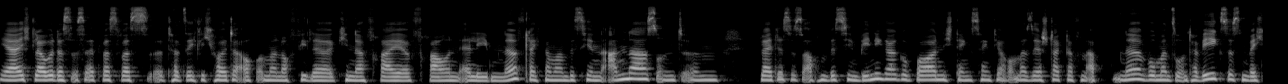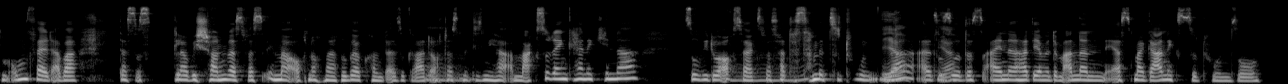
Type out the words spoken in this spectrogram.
Ja, ich glaube, das ist etwas, was, äh, tatsächlich heute auch immer noch viele kinderfreie Frauen erleben, ne? Vielleicht noch mal 'n bisschen anders und, ähm, vielleicht ist es auch ein bisschen weniger geworden. Ich denke, es hängt ja auch immer sehr stark davon ab, ne, wo man so unterwegs ist, in welchem Umfeld, aber das ist, glaube ich, schon was, was immer auch noch mal rüberkommt. Also, gerade auch das mit Mhm. diesem: „Ja, magst du denn keine Kinder?“ So wie du auch sagst, was hat das Mhm. damit zu tun, Ja, ne? Also, ja, so das eine hat ja mit dem anderen erst mal gar nichts zu tun, so.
